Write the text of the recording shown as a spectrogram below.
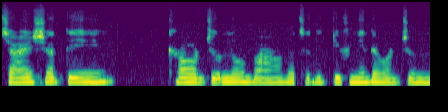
চায়ের সাথে খাওয়ার জন্য বা বাচ্চাদের টিফিনে দেওয়ার জন্য।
